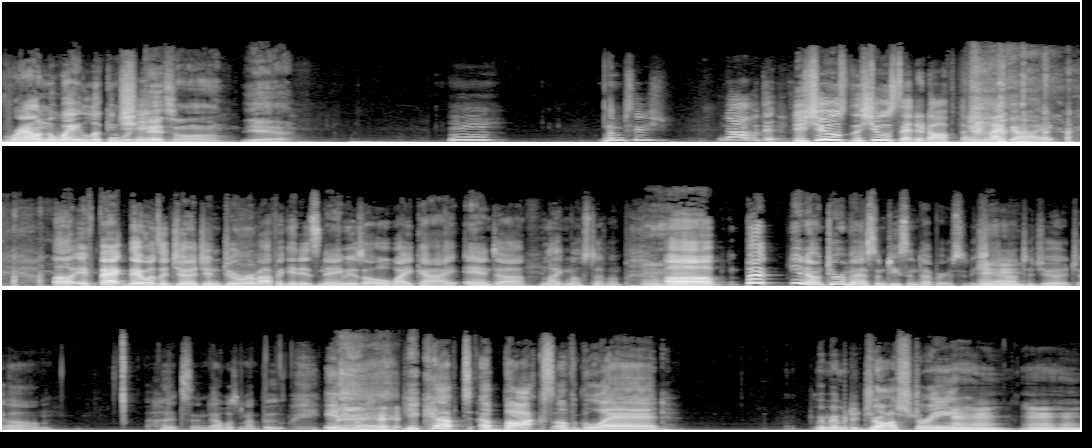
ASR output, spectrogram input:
round the way looking With shit. this on. Yeah. Let me see. No, with the, the shoes, the shoes set it off though. You might be all right. uh, in fact, there was a judge in Durham. I forget his name. He was an old white guy, and uh, like most of them. Uh, but you know, Durham has some decent diversity. Shout out to Judge um, Hudson. That was my boo. Anyway, he kept a box of Glad. Remember the drawstring Mm-hmm. Mm-hmm.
